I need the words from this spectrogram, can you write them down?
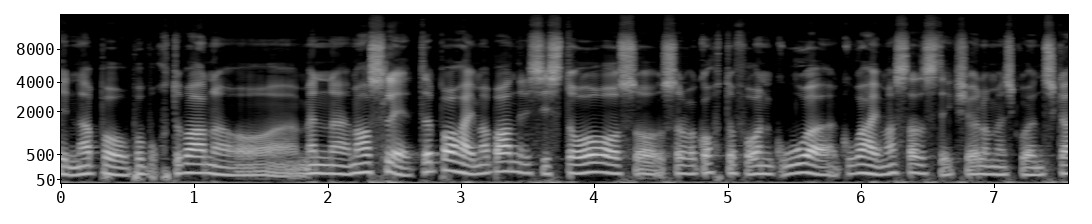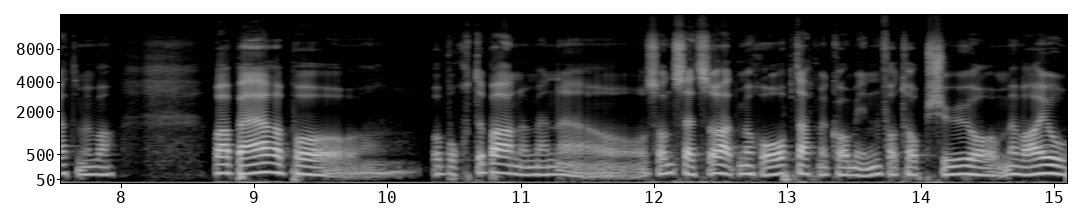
vinne på, på bortebane. Og, men uh, vi har slitt på hjemmebane de siste årene, så, så, det var godt å få en god, god hjemmestatistikk, selv om vi skulle ønske at vi var, var bedre på, på bortebane. Men og, og, sånn sett så hadde vi håpet at vi kom innenfor topp sju, og vi var jo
